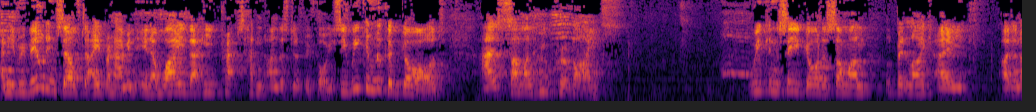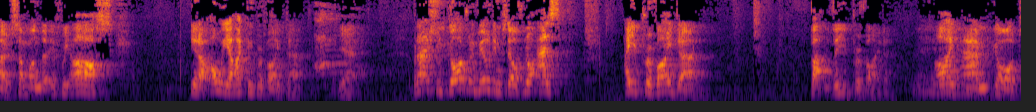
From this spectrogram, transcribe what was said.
And he revealed himself to Abraham in, in a way that he perhaps hadn't understood before. You see, we can look at God as someone who provides. We can see God as someone a bit like a, I don't know, someone that if we ask, you know, oh yeah, I can provide that. Yeah. But actually, God revealed himself not as a provider, but the provider. I am God,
